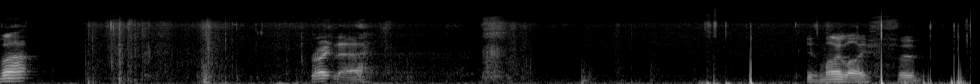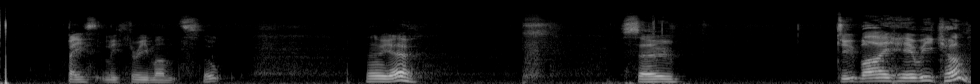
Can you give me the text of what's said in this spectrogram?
That right there is my life for basically three months. Oh, there we go. So, Dubai, here we come.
